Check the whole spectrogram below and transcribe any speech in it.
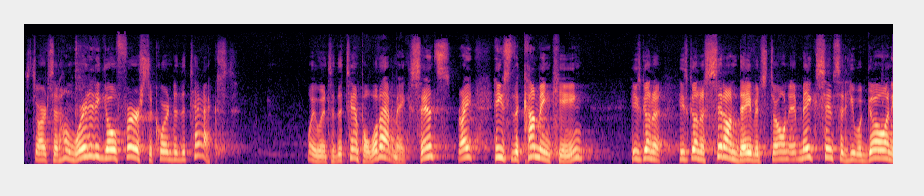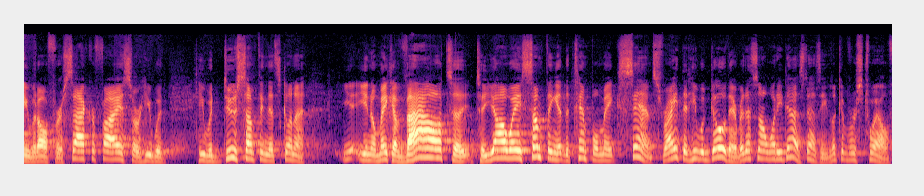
starts at home. Where did he go first, according to the text? Well, he went to the temple. Well, that makes sense, right? He's the coming king. He's going to he's going to sit on David's throne. It makes sense that he would go and he would offer a sacrifice or he would, he would do something that's going to you know, make a vow to, to Yahweh. Something at the temple makes sense, right? That he would go there. But that's not what he does, does he? Look at verse 12.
